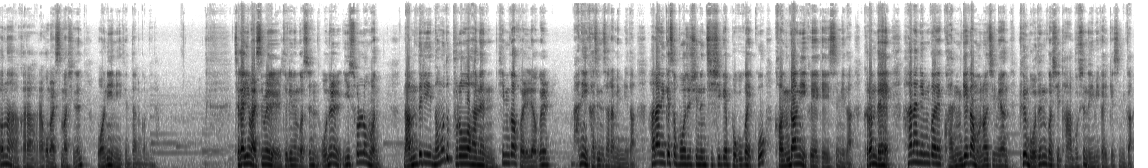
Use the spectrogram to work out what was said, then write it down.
떠나가라 라고 말씀하시는 원인이 된다는 겁니다. 제가 이 말씀을 드리는 것은 오늘 이 솔로몬, 남들이 너무도 부러워하는 힘과 권력을 많이 가진 사람입니다. 하나님께서 부어주시는 지식의 보고가 있고 건강이 그에게 있습니다. 그런데 하나님과의 관계가 무너지면 그 모든 것이 다 무슨 의미가 있겠습니까?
